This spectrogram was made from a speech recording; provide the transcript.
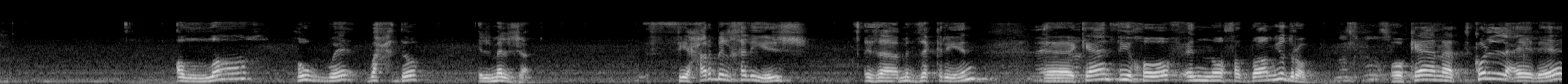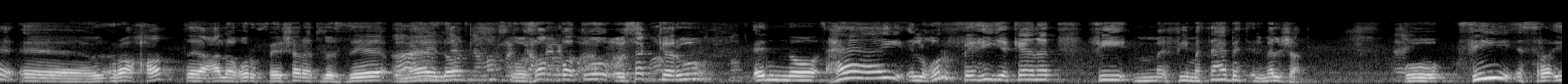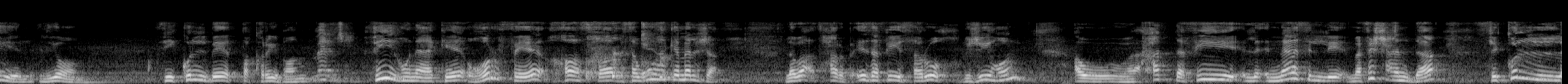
الله هو وحده الملجأ. في حرب الخليج إذا متذكرين آه، كان في خوف إنه صدام يضرب. وكانت كل عيلة آه، راحت آه، على غرفة شرت لزاق آه، ومايلون وظبطوا. وسكروا إنه هاي الغرفة هي كانت في في مثابة الملجأ. وفي إسرائيل اليوم في كل بيت تقريبا ملجأ. في هناك غرفة خاصة بسووها كملجأ. لوقت حرب. إذا في صاروخ بيجيهم أو حتى في ال- الناس اللي ما فيش عندها في كل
